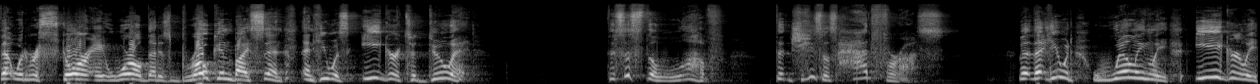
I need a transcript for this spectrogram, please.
that would restore a world that is broken by sin, and he was eager to do it. This is the love that Jesus had for us. That, that he would willingly, eagerly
